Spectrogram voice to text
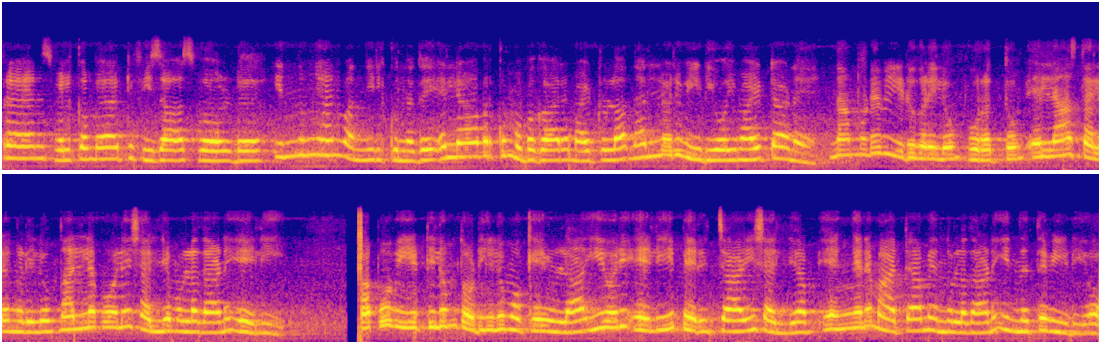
Friends welcome back to Fiza's world ഇന്നും ഞാൻ വന്നിരിക്കുന്നത് എല്ലാവർക്കും ഉപകാരമായിട്ടുള്ള നല്ലൊരു വീഡിയോയുമായിട്ടാണ്. നമ്മുടെ വീടുകളിലും പുറത്തും എല്ലാ സ്ഥലങ്ങളിലും നല്ല പോലെ ശല്യമുള്ളതാണ് എലി. അപ്പോൾ വീട്ടിലും തൊടിയിലും ഒക്കെയുള്ള ഈ ഒരു എലി പെരിച്ചാഴി ശല്യം എങ്ങനെ മാറ്റാം എന്നുള്ളതാണ് ഇന്നത്തെ വീഡിയോ.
